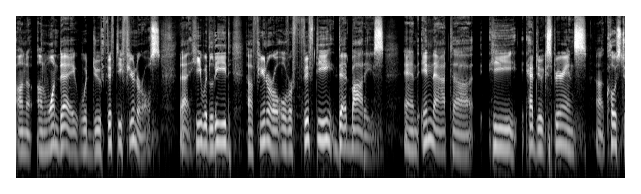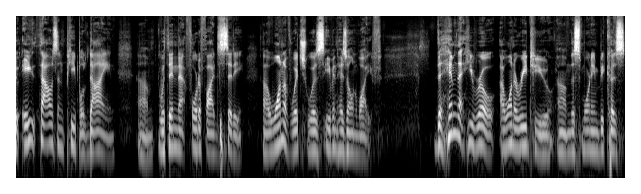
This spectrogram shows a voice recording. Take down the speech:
on a, on one day would do 50 funerals. That he would lead a funeral over 50 dead bodies, and in that uh, he had to experience uh, close to 8,000 people dying um, within that fortified city, uh, one of which was even his own wife. The hymn that he wrote, I want to read to you um, this morning because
